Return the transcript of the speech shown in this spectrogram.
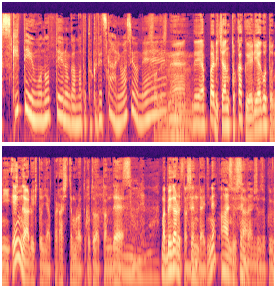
助けっていうものっていうのがまた特別感ありますよね。そうですね、うん。でやっぱりちゃんと各エリアごとに縁がある人にやっぱり走ってもらうってことだったんで、それもまあ、ベガルタ仙台にね、はい鈴木さん仙台に所属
